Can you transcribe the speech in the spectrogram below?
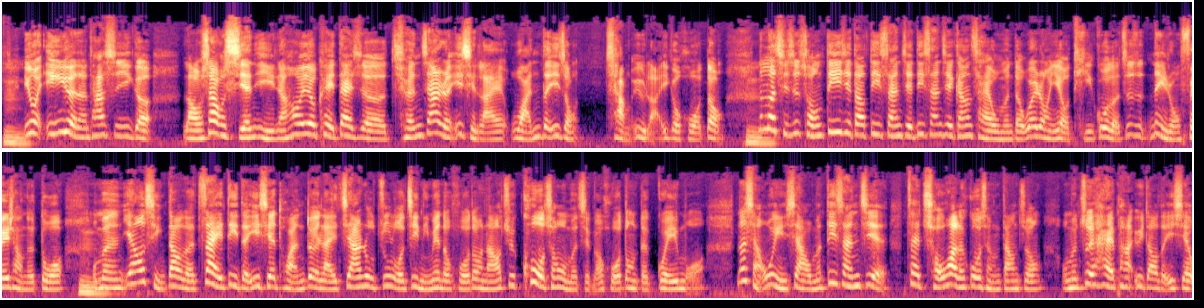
嗯，因为音乐呢，它是一个老少咸宜，然后又可以带着全家人一起来玩的一种。场域啦，一个活动。嗯、那么，其实从第一届到第三届，第三届刚才我们的威荣也有提过了，就是内容非常的多。嗯、我们邀请到了在地的一些团队来加入侏罗纪里面的活动，然后去扩充我们整个活动的规模。那想问一下，我们第三届在筹划的过程当中，我们最害怕遇到的一些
